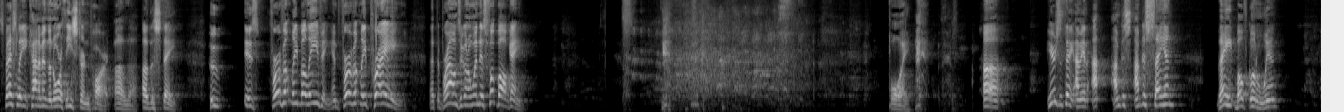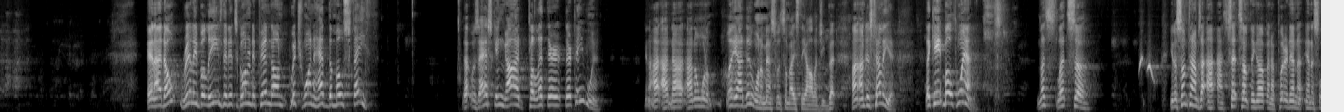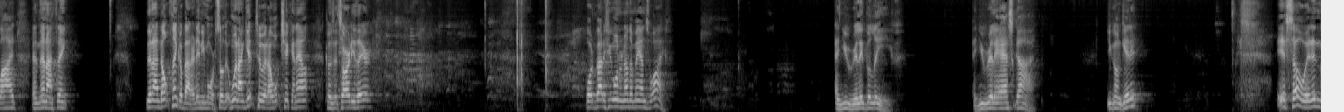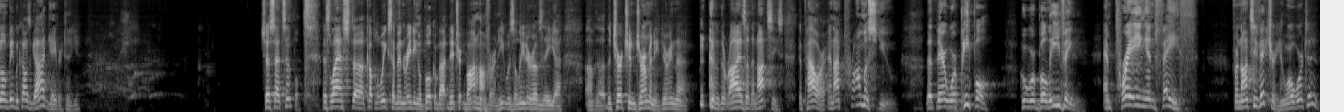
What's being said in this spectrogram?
especially kind of in the northeastern part of the, of the state, who is fervently believing and fervently praying that the Browns are going to win this football game. Boy. Uh, here's the thing. I mean, I, I'm just, I'm just saying they ain't both going to win. And I don't really believe that it's going to depend on which one had the most faith. That was asking God to let their, their team win. You know, I, I, I don't want to, well, yeah, I do want to mess with somebody's theology, but I, am just telling you, they can't both win. Let's, let's, uh, you know, sometimes I, I set something up and I put it in a, in a slide, and then I think, then I don't think about it anymore, so that when I get to it, I won't chicken out because it's already there. What about if you want another man's wife? and you really believe and you really ask God, you going to get it? If so, it isn't going to be because God gave her to you. Just that simple. This last uh, couple of weeks, I've been reading a book about Dietrich Bonhoeffer, and he was a leader of the, uh, of the, the church in Germany during the, the rise of the Nazis to power. And I promise you that there were people who were believing and praying in faith for Nazi victory in World War II.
